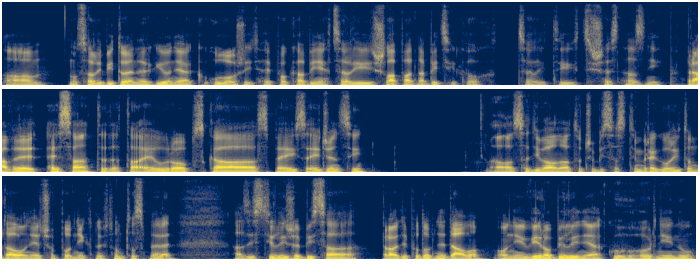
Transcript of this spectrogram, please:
A, museli by tú energiu nejak uložiť, aj pokiaľ by nechceli šlapať na bicykloch celý tých 16 dní. Práve ESA, teda tá Európska Space Agency, a sa díval na to, či by sa s tým regolitom dalo niečo podniknúť v tomto smere a zistili, že by sa pravdepodobne dalo. Oni vyrobili nejakú horninu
